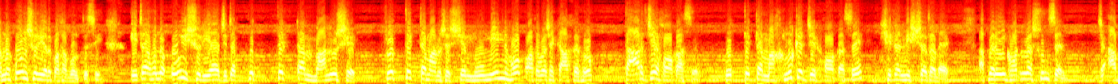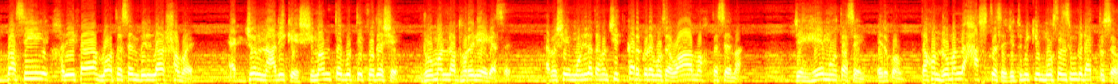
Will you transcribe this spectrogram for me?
আমরা কোন শরিয়ার কথা বলতেছি? এটা হলো ওই শরিয়া যেটা প্রত্যেকটা মানুষের প্রত্যেকটা মানুষের, সে মুমিন হোক অথবা সে কাফের হোক, তার যে হক আছে, প্রত্যেকটা মাখলুকের যে হক আছে, সেটা নিশ্চয়তা দেয়। আপনারা এই ঘটনা শুনছেন? যে আব্বাসী খলিফা মহতাসেম বিল্লার সময় একজন নারীকে সীমান্তবর্তী প্রদেশে রোমানরা ধরে নিয়ে গেছে এবং সেই মহিলা তখন চিৎকার করে বলছে, ওয়া মহতাসেমা যে, হে মুহতাসিম এরকম। তখন রোমানরা হাসতেছে যে, তুমি কি মুহতাসিমকে ডাকতেছো?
